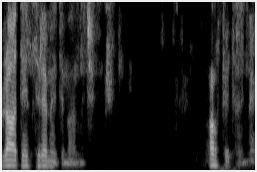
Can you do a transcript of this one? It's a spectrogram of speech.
rahat ettiremedim anacığım. Affet anne.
